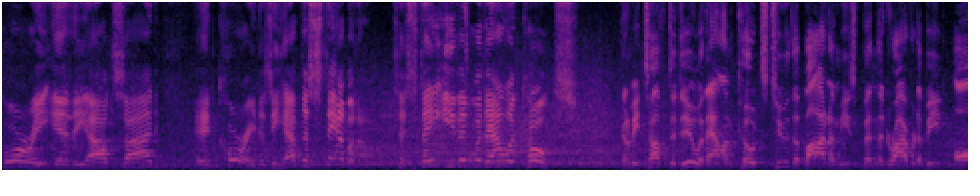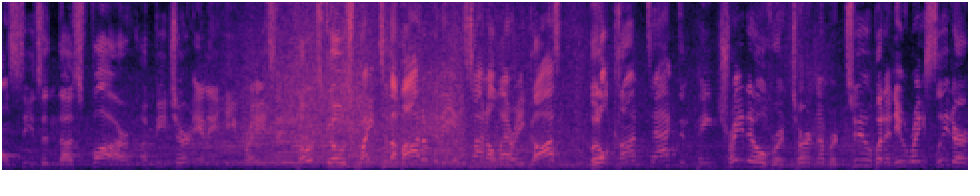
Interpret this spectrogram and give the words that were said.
Corey in the outside. And Corey, does he have the stamina to stay even with Alan Coates? Going to be tough to do with Alan Coates to the bottom. He's been the driver to beat all season thus far. A feature in a heat race, and Coates goes right to the bottom to the inside of Larry Goss. Little contact and paint traded over in turn number two, but a new race leader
